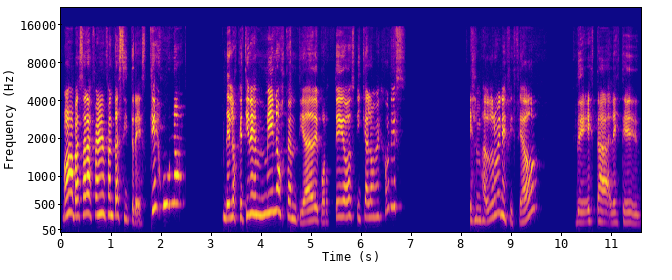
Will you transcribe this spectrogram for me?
Vamos a pasar a Final Fantasy III, que es uno de los que tiene menos cantidad de porteos y que a lo mejor es el mayor beneficiado de, esta, de este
